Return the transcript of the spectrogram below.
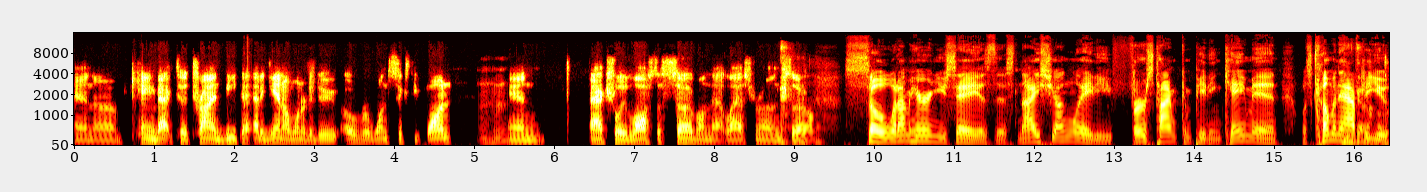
and uh, came back to try and beat that again. I wanted to do over 161 Mhm. and actually lost a sub on that last run. So So what I'm hearing you say is this nice young lady, first time competing, came in, was coming after you,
